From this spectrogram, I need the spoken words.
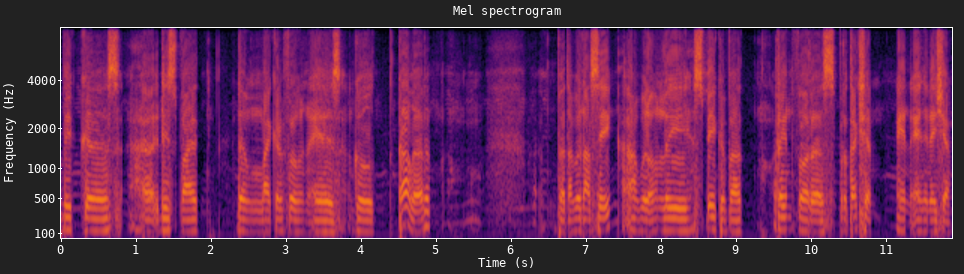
because uh, despite the microphone is gold color, but I will not sing. I will only speak about rainforest protection in Indonesia.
